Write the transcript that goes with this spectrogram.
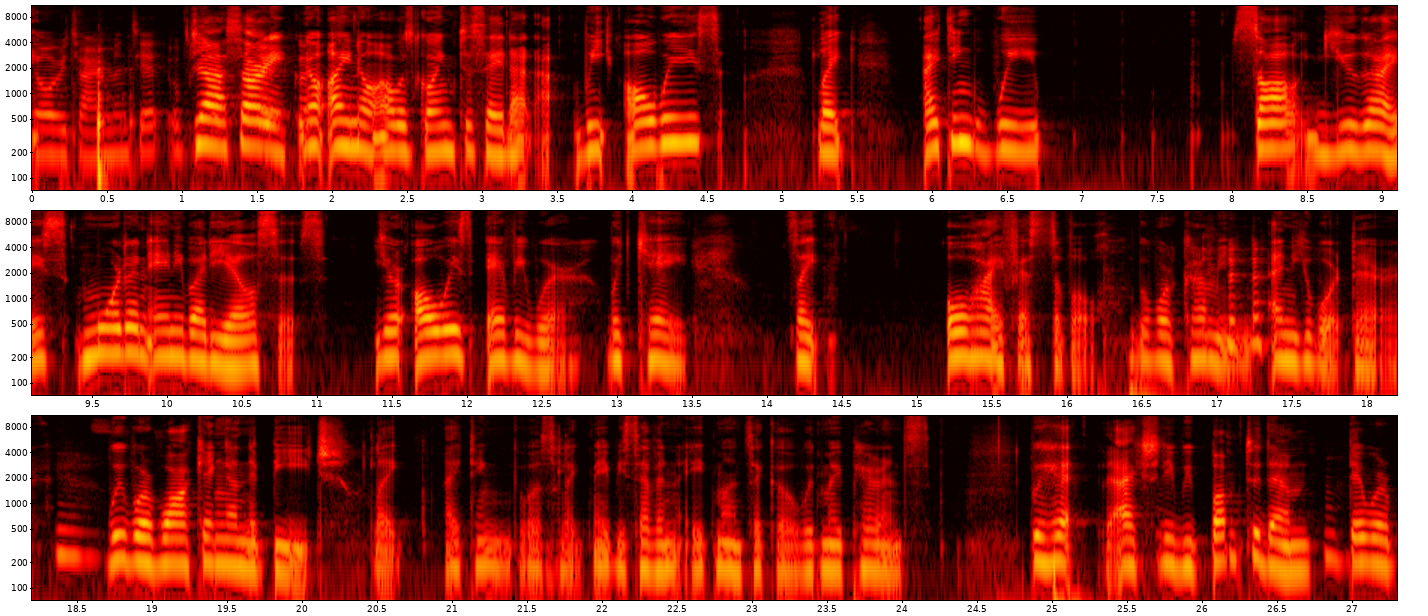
no retirement yet. Oops. Yeah, sorry. go No, I know. I was going to say that uh, we always, like, I think we saw you guys more than anybody else's. You're always everywhere with Kay. It's like Ojai Festival. We were coming and you were there. We were walking on the beach, like, I think it was like maybe seven, eight months ago with my parents. We had actually we bumped to them. Mm-hmm. They were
